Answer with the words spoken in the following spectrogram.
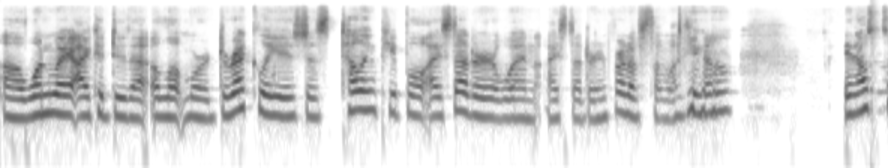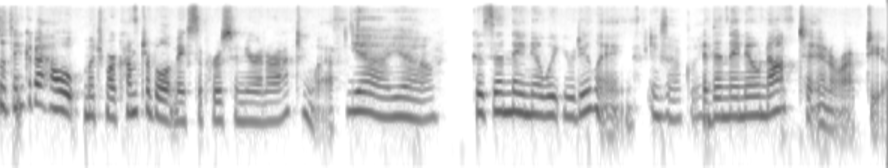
uh, one way I could do that a lot more directly is just telling people I stutter when I stutter in front of someone, you know? And also think about how much more comfortable it makes the person you're interacting with Yeah, yeah, because then they know what you're doing exactly. and then they know not to interrupt you.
